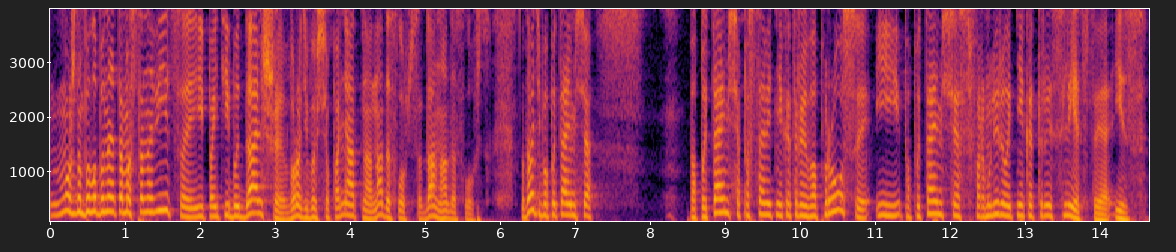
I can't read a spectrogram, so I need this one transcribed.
Можно было бы на этом остановиться и пойти бы дальше. Вроде бы все понятно, надо слушаться. Да, надо слушаться. Но давайте попытаемся, попытаемся поставить некоторые вопросы и попытаемся сформулировать некоторые следствия из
